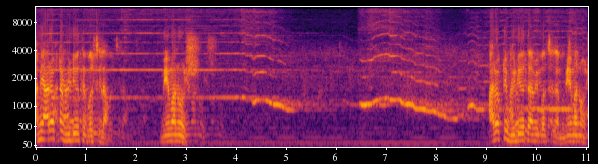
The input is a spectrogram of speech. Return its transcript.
আমি আরও একটা ভিডিওতে বলছিলাম, মেয়ে মানুষ, আরও একটি ভিডিওতে আমি বলছিলাম, মেয়ে মানুষ,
